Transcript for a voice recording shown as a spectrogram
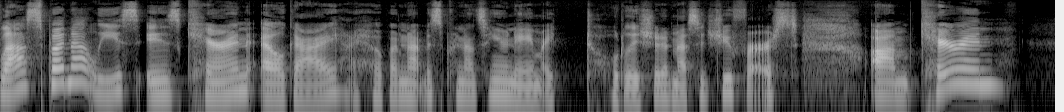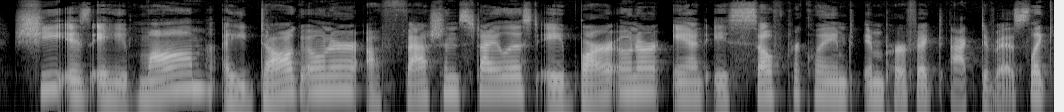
Last but not least is Karen Elguy. I hope I'm not mispronouncing your name. I totally should have messaged you first. Um, Karen, she is a mom, a dog owner, a fashion stylist, a bar owner, and a self proclaimed imperfect activist. Like,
